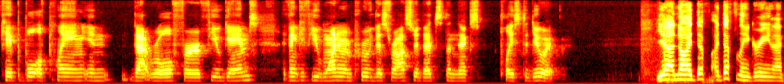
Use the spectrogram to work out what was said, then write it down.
capable of playing in that role for a few games, I think if you want to improve this roster, that's the next place to do it. Yeah, no, I def- I definitely agree, and I,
